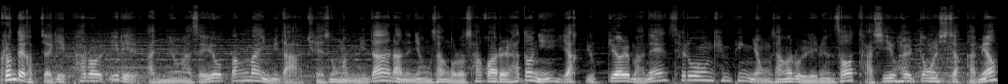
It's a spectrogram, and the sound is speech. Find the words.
그런데 갑자기 8월 1일 안녕하세요 빵마입니다 죄송합니다 라는 영상으로 사과를 하더니 약 6개월 만에 새로운 캠핑 영상을 올리면서 다시 활동을 시작하며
